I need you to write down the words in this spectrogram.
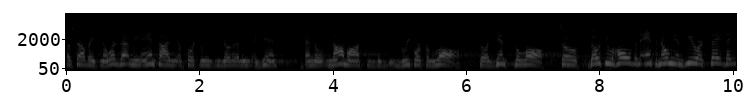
of salvation. Now, what does that mean? Anti, of course, means you know that means against, and the nomos is the Greek word for law so against the law. So those who hold an antinomian view are say they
